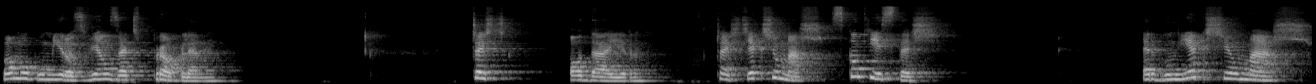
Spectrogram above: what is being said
Pomógł mi rozwiązać problem. Cześć, Odair. Cześć, jak się masz? Skąd jesteś? Ergun, jak się masz?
